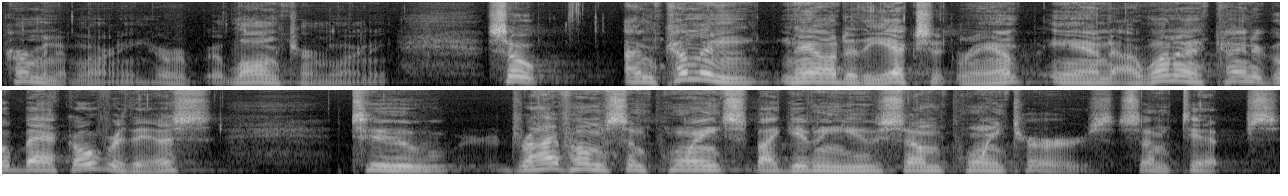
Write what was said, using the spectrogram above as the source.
permanent learning or long term learning. So I'm coming now to the exit ramp, and I want to kind of go back over this to drive home some points by giving you some pointers, some tips.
